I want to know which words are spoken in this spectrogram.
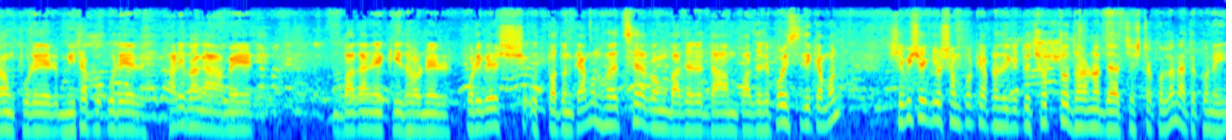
রংপুরের মিঠাপুকুরের হাড়িভাঙা আমের বাগানে কি ধরনের পরিবেশ, উৎপাদন কেমন হয়েছে এবং বাজারের দাম, বাজারের পরিস্থিতি কেমন? সে বিষয়গুলো সম্পর্কে আপনাদেরকে একটু ছোট্ট ধারণা দেওয়ার চেষ্টা করলাম। এতক্ষণ এই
